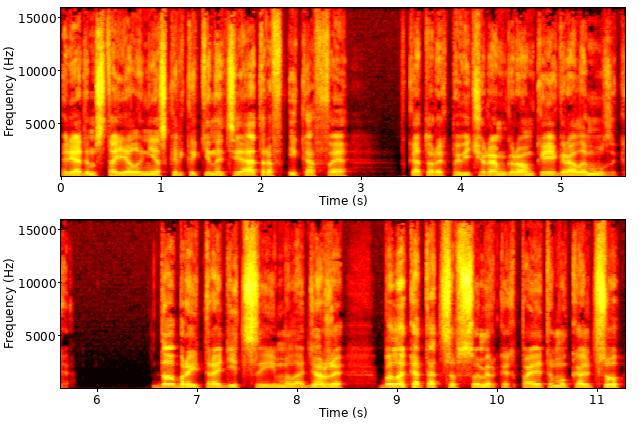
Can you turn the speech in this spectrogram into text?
Рядом стояло несколько кинотеатров и кафе, в которых по вечерам громко играла музыка. Доброй традицией молодежи было кататься в сумерках по этому кольцу,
